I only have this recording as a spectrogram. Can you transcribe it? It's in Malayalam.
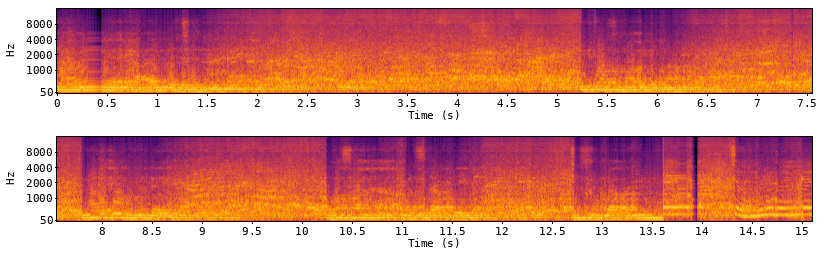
രാവിലെ ആരംഭിച്ച് ഇപ്പോൾ സമാപിക്കുന്ന വേദി ഒന്നിലെ അവസാന മത്സരാർത്ഥി ചെസ് നമ്പർ അഞ്ഞൂറ്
